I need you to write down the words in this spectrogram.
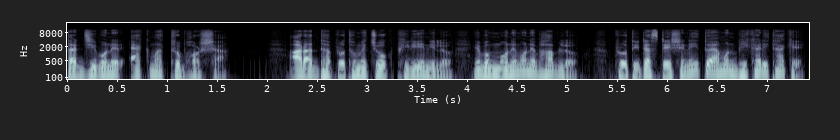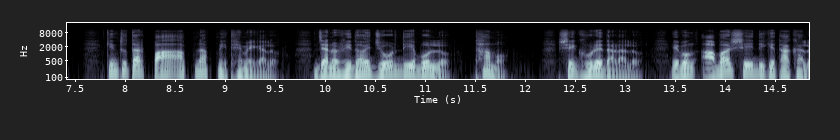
তার জীবনের একমাত্র ভরসা। আরাধ্যা প্রথমে চোখ ফিরিয়ে নিল এবং মনে মনে ভাবল, প্রতিটা স্টেশনেই তো এমন ভিখারি থাকে। কিন্তু তার পা আপনাপনি থেমে গেল। যেন হৃদয় জোর দিয়ে বলল, থামো। সে ঘুরে দাঁড়াল এবং আবার সেই দিকে তাকাল।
